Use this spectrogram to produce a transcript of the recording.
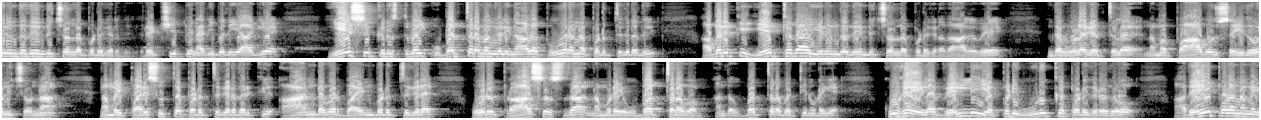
இருந்தது என்று சொல்லப்படுகிறது. ரட்சிப்பின் அதிபதியாகிய இயேசு கிறிஸ்துவை உபத்திரவங்களினால பூரணப்படுத்துகிறது. அவருக்கு ஏற்றதா இருந்தது என்று சொல்லப்படுகிறது. ஆகவே இந்த உலகத்தில் நம்ம பாவம் செய்தோன்னு சொன்னால் நம்மை பரிசுத்தப்படுத்துகிறதற்கு ஆண்டவர் பயன்படுத்துகிற ஒரு ப்ராசஸ் தான் நம்முடைய உபத்திரவம். அந்த உபத்திரவத்தினுடைய குகையில் வெள்ளி எப்படி உருக்கப்படுகிறதோ அதே போல நம்மை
